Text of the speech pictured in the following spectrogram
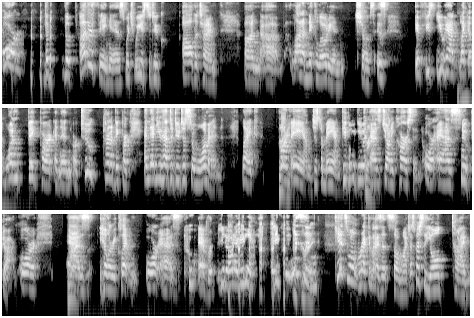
or the, the other thing is, which we used to do all the time on uh, a lot of Nickelodeon shows, is if you you had like a one big part and then or two kind of big parts and then you had to do just a woman like or a man just a man people would do it Right. as johnny carson or as snoop dogg or Right. as hillary clinton or as whoever you know what i mean like and if you listen Right. kids won't recognize it so much especially the old time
